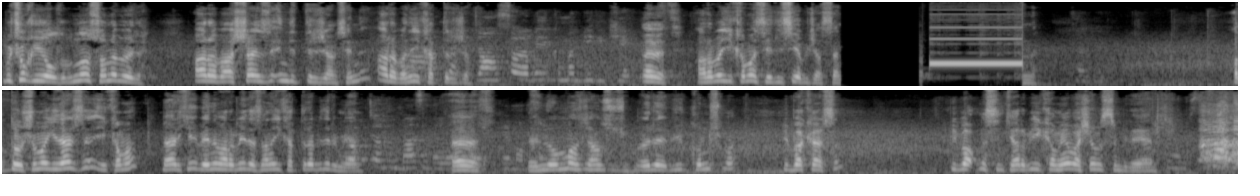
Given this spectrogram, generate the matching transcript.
Bu çok iyi oldu. Bundan sonra böyle. Araba aşağınıza indirttireceğim seni. Arabanı yıkattıracağım. Cansu araba yıkama 1-2. Evet. Araba yıkama serisi yapacağız sen. Hatta hoşuma giderse yıkaman belki benim arabayı da sana yıkattırabilirim yani. Yok canım ben sana Evet. yıkamam. Belli olmaz Cansucuğum. Öyle büyük konuşma. Bir bakarsın. Bir bakmışsın ki arabayı yıkamaya başlamışsın bile yani.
